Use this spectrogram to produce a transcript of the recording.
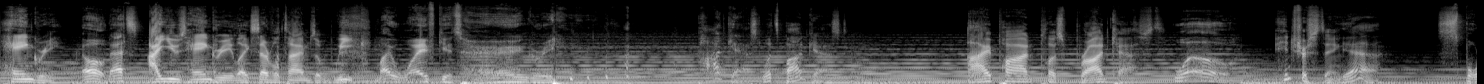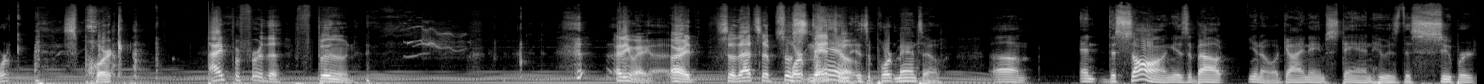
Hangry. Oh, that's I use hangry like several times a week. my wife gets hangry. podcast. What's podcast? iPod plus broadcast. Whoa. Interesting. Yeah. Spork. Spork. I prefer the spoon. anyway, all right. So that's a So portmanteau. Stan is a portmanteau. Um, and the song is about, you know, a guy named Stan who is this super,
